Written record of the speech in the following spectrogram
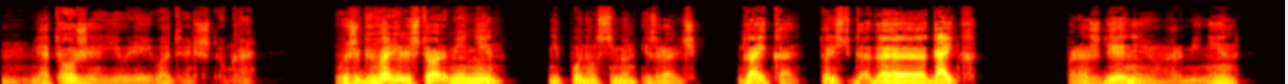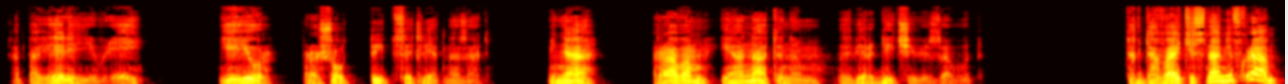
Я тоже еврей, вот ведь штука. Вы же говорили, что армянин, не понял Семен Израильевич. Гайка, то есть гайк. По рождению армянин, а по вере еврей. Еюр прошел тридцать лет назад. Меня Равом и Анатоном в Бердичеве зовут. Так давайте с нами в храм.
